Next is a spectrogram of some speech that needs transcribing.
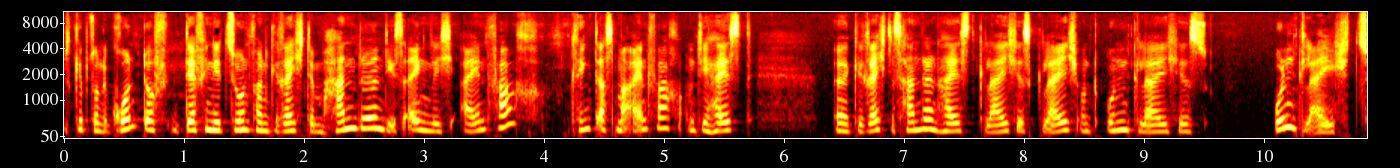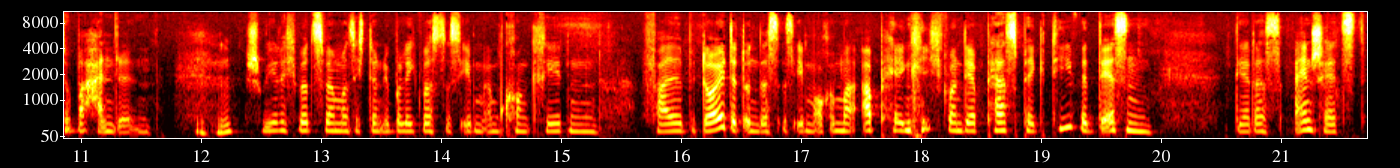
es gibt so eine Grunddefinition von gerechtem Handeln, die ist eigentlich einfach, klingt erstmal einfach und die heißt, äh, gerechtes Handeln heißt Gleiches gleich und Ungleiches ungleich zu behandeln. Mhm. Schwierig wird es, wenn man sich dann überlegt, was das eben im konkreten Fall bedeutet. Und das ist eben auch immer abhängig von der Perspektive dessen, der das einschätzt.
